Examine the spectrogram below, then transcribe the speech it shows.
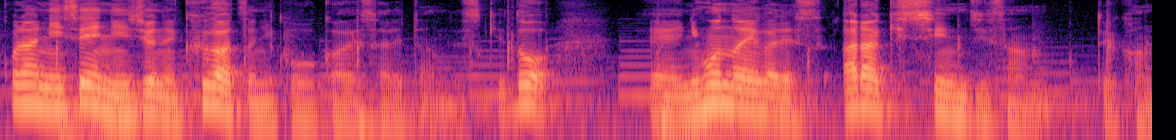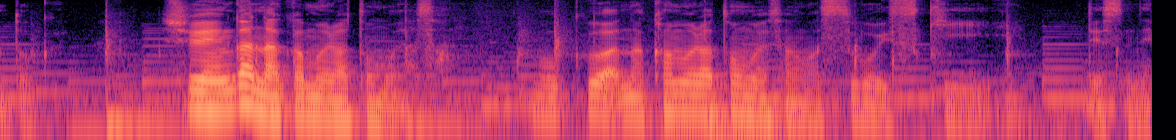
これは2020年9月に公開されたんですけど、えー、日本の映画です。荒木真二さんという監督。主演が中村倫也さん。僕は中村倫也さんはすごい好きですね。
